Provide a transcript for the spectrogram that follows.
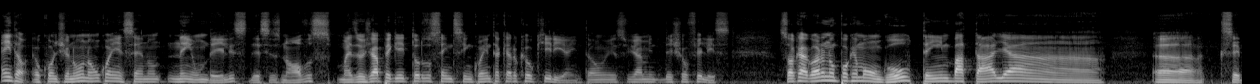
É, Então, eu continuo não conhecendo nenhum deles, desses novos, mas eu já peguei todos os 150 que era o que eu queria, então isso já me deixou feliz. Só que agora no Pokémon GO tem batalha. ah, que você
